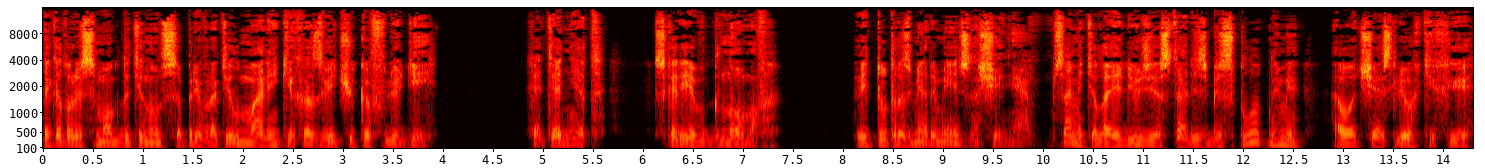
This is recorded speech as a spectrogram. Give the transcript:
до которой смог дотянуться, превратил маленьких разведчиков в людей. Хотя нет, скорее в гномов. Ведь тут размер имеет значение. Сами тела иллюзии остались бесплотными, а вот часть легких и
